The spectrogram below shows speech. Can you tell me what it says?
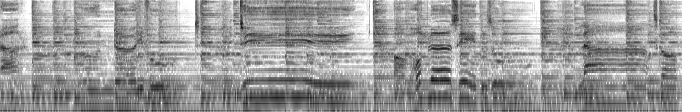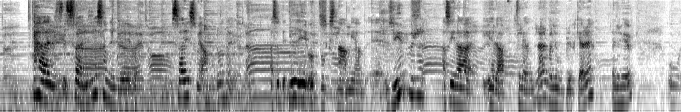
Rämnar under i fot Tyngd av hopplöshetens ok Landskapet här Sverige som ni är Sverige såg annorlunda ut. Alltså, ni är uppvuxna med eh, djur. Alltså era, era föräldrar var jordbrukare, eller hur? Och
